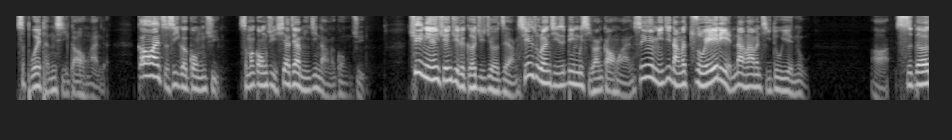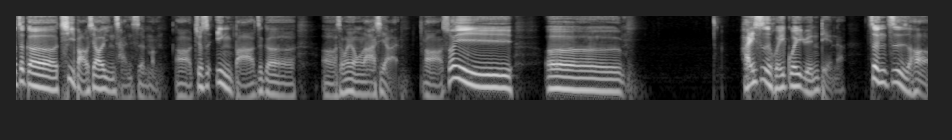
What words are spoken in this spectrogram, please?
是不会疼惜高鸿安的。高安只是一个工具，什么工具？下架民进党的工具。去年选举的格局就是这样，新竹人其实并不喜欢高安，是因为民进党的嘴脸让他们极度厌恶啊，使得这个弃保效应产生嘛啊，就是硬把这个呃陈伟勇拉下来啊，所以呃还是回归原点了，政治哈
